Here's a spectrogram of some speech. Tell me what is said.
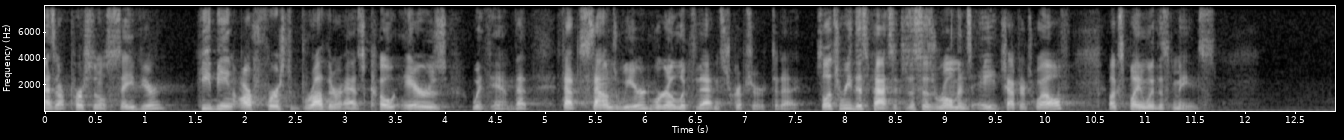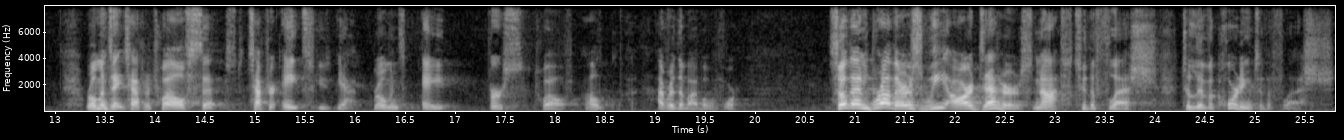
as our personal Savior, he being our first brother as co heirs with him. That, if that sounds weird, we're going to look to that in Scripture today. So let's read this passage. This is Romans 8, chapter 12. I'll explain what this means. Romans 8, chapter 12, chapter 8, excuse yeah, Romans 8, verse 12. I'll, I've read the Bible before. So then, brothers, we are debtors, not to the flesh, to live according to the flesh.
